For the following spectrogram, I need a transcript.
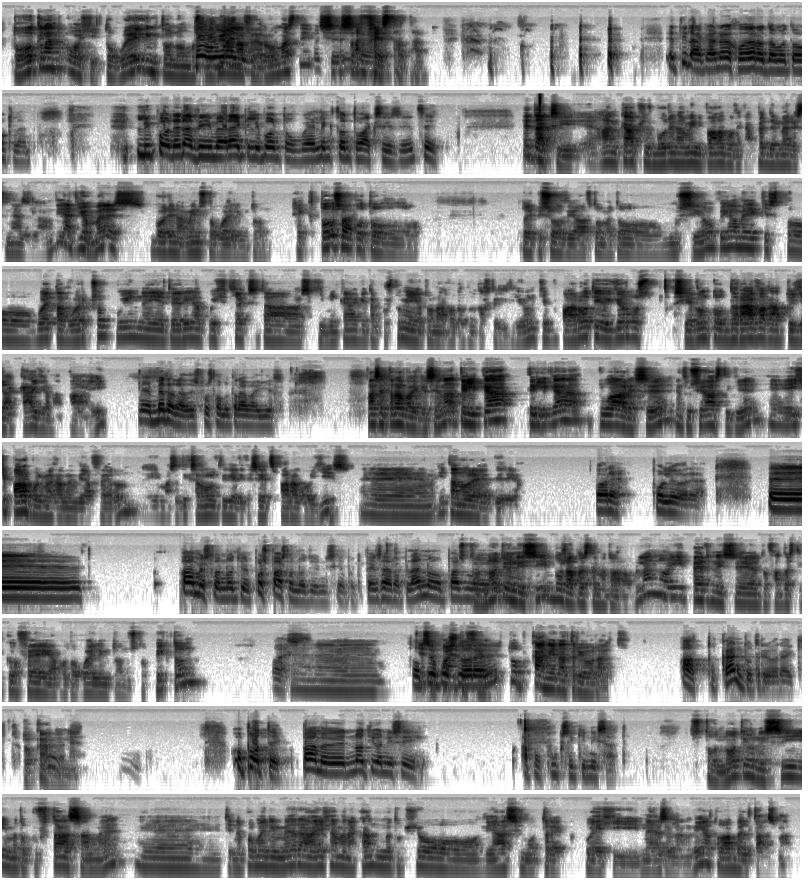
Το Όκλαντ όχι. Το Wellington όμως, το οποίο αναφερόμαστε, okay, σαφέστατα. ε, τι να κάνω, έχω έρωτα με το Όκλαντ. λοιπόν, ένα διημεράκι λοιπόν το Wellington το αξίζει, έτσι. Εντάξει, αν κάποιος μπορεί να μείνει πάνω από 15 μέρες στη Νέα Ζηλανδία, δύο μέρες μπορεί να μείνει στο Wellington. Εκτός από το, το επεισόδιο αυτό με το μουσείο, πήγαμε και στο Weta Workshop, που είναι η εταιρεία που έχει φτιάξει τα σκηνικά και τα κουστούμια για τον άρχοντα των δαχτυλιδιών και που παρότι ο Γιώργος σχεδόν τον τράβαγα από το γιακά για να πάει. Ε, εμένα να δεις πώς θα με τράβαγες θα σε τράβαγες εσένα. Τελικά, τελικά του άρεσε, ενθουσιάστηκε, ε, είχε πάρα πολύ μεγάλο ενδιαφέρον. Μας δείξαν όλη τη διαδικασία της παραγωγής. Ε, ήταν ωραία εμπειρία. Ωραία, πολύ ωραία. Ε, πάμε στο νότιο. Πώς πας στο νότιο νησί από εκεί, παίρνει αεροπλάνο, πας Στο νότιο νησί μπορείς να πας με το αεροπλάνο ή παίρνεις ε, το φανταστικό φέρι από το Wellington στο Picton. Ε, το οποίο πόση ώρα είναι; Το κάνει ένα τριωράκι. Α, το κάνει το τριωράκι. Το κάνει, ναι. Οπότε, πάμε νότιο νησί. Από πού ξεκινήσατε; Στο νότιο νησί με το που φτάσαμε, ε, την επόμενη μέρα είχαμε να κάνουμε το πιο διάσημο trek που έχει η Νέα Ζηλανδία, το Abel Tasman.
